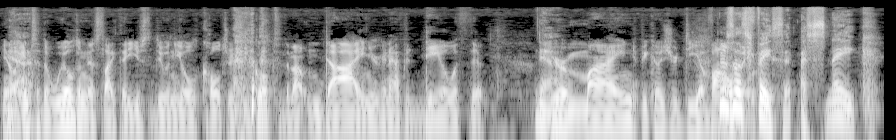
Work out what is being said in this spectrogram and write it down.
you know Yeah. into the wilderness like they used to do in the old cultures. You go up to the mountain, die, and you're going to have to deal with the Yeah. your mind because you're de-evolving. Because let's face it, a snake.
